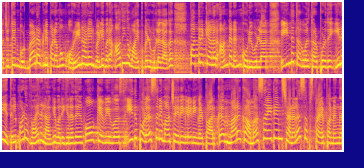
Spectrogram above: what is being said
அஜித்தின் குட் பேட் அக்லி படமும் ஒரே நாளில் வெளிவர அதிக வாய்ப்புகள் உள்ளதாக பத்திரிகையாளர் அந்தணன் கூறியுள்ளார். இந்த தகவல் தற்பொழுது இணையத்தில் படம் வைரலாகி வருகிறது. ஓகே வியூவர்ஸ் இது போல சினிமா செய்திகளை நீங்கள் பார்க்க மறக்காம சனி டைம்ஸ் சேனலை சப்ஸ்கிரைப் பண்ணுங்க.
